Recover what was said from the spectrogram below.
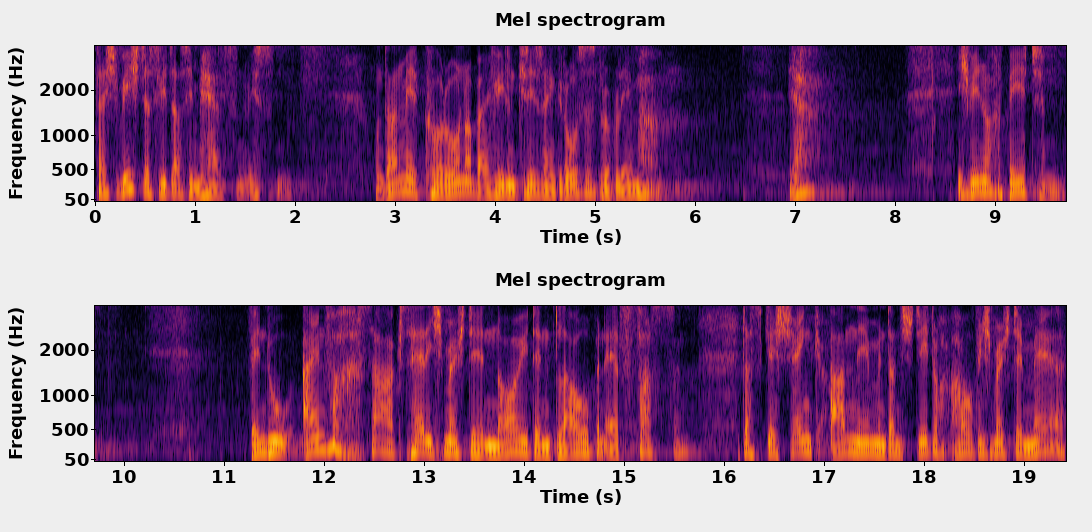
Das ist wichtig, dass wir das im Herzen wissen. Und dann wird Corona bei vielen Christen ein großes Problem haben. Ja, ich will noch beten. Wenn du einfach sagst, Herr, ich möchte neu den Glauben erfassen, das Geschenk annehmen, dann steh doch auf, ich möchte mehr.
